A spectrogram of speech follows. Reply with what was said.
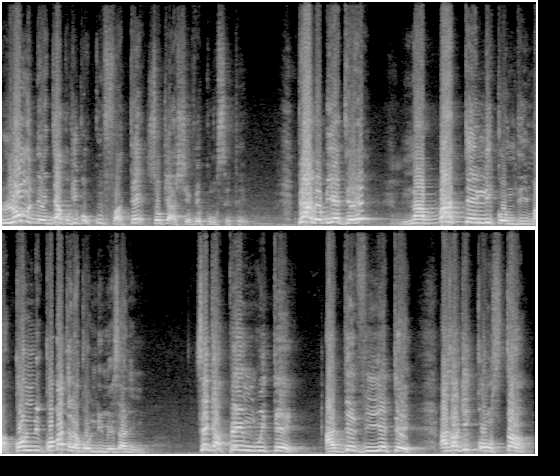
L'homme de dieu akoki kokufa te soki achevé course te mpe alobi ete nabateli kondima Kondi- kobatela kondima eza nini seke apengwi te adevie te azalaki constant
